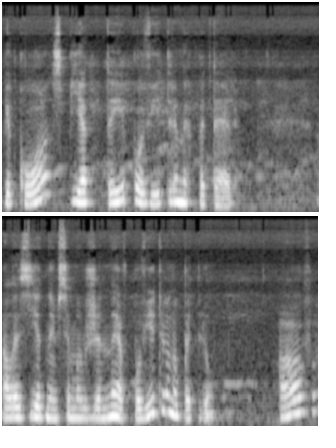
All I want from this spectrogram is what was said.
Піко з п'яти повітряних петель. Але з'єднуємося ми вже не в повітряну петлю, а в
